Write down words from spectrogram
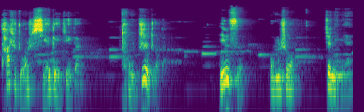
它是主要是写给这个统治者的。因此，我们说这里面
